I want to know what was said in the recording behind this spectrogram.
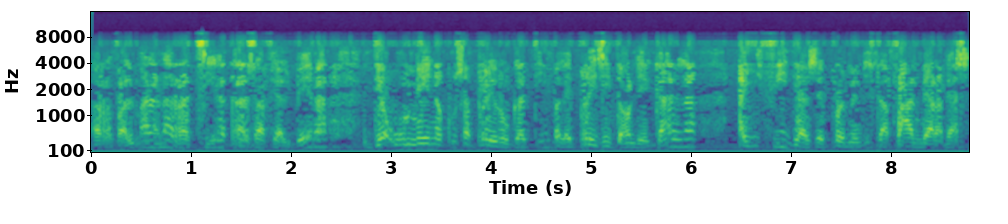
Ravalomanana, Ratsiraka, Zafy Albert dia omena kosa prérogative ilay président légal a hifidy an'izay Premier Ministre hahafahany miara-miasa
